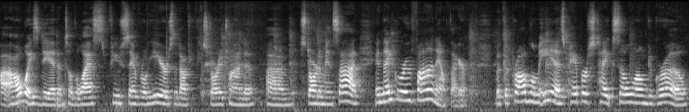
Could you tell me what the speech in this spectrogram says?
I always did until the last few several years that I've started trying to um, start them inside, and they grew fine out there. But the problem is peppers take so long to grow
